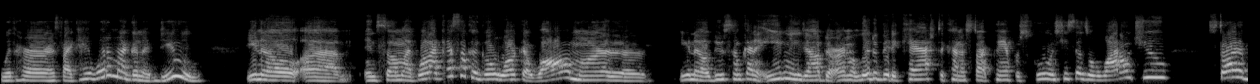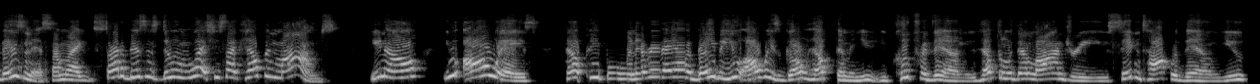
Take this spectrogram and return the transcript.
with her. It's like, hey, what am I gonna do? You know, um, and so I'm like, well, I guess I could go work at Walmart or, you know, do some kind of evening job to earn a little bit of cash to kind of start paying for school. And she says, well, why don't you start a business? I'm like, start a business doing what? She's like, helping moms. You know, you always help people whenever they have a baby, you always go help them and you you cook for them, you help them with their laundry, you sit and talk with them, you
